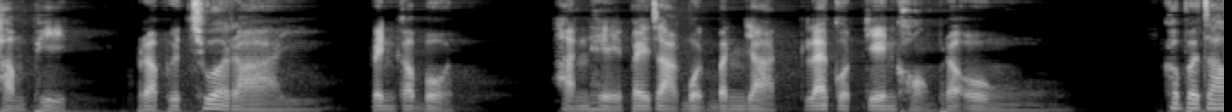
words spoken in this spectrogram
ทำผิด ประพฤติชั่วร้าย เป็นกบฏ หันเหไปจากบทบัญญัติและกฎเกณฑ์ของพระองค์ข้าพเจ้า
